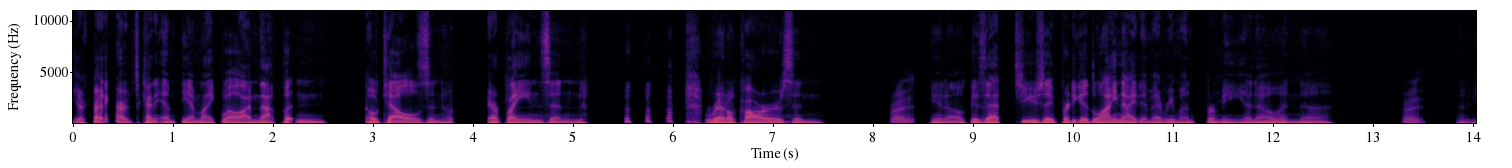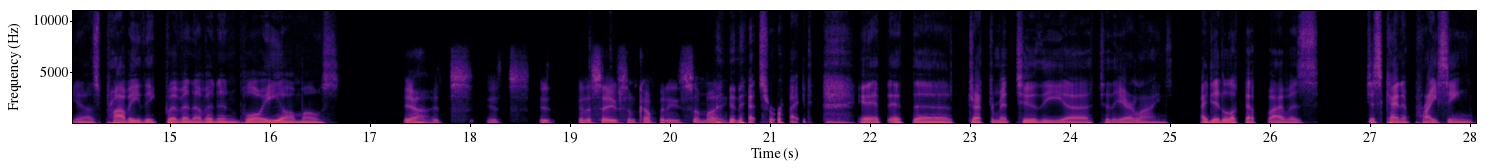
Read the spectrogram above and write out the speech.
"Your credit card's kind of empty." I'm like, "Well, I'm not putting hotels and airplanes and rental cars and Right. you know, because that's usually a pretty good line item every month for me, you know, and uh, Right. you know, it's probably the equivalent of an employee almost. Yeah, it's it's it's going to save some companies some money. That's right. At, at the detriment to the uh, to the airlines. I did look up. I was just kind of pricing,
